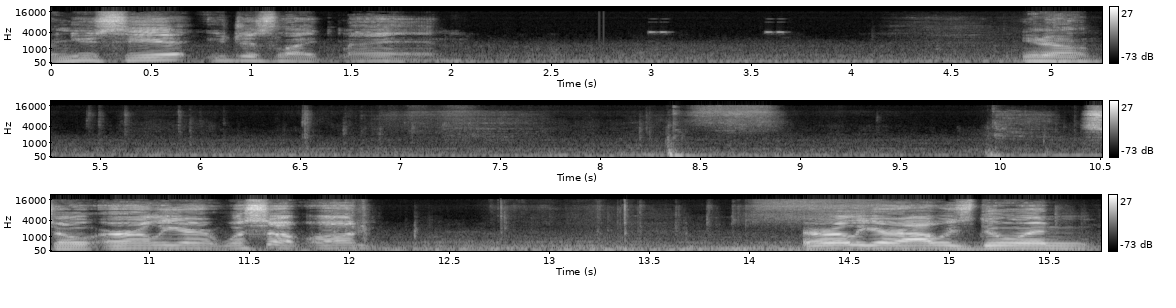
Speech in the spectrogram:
When you see it, you're just like, man. You know. So earlier, what's up, Audie? Earlier I was doing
